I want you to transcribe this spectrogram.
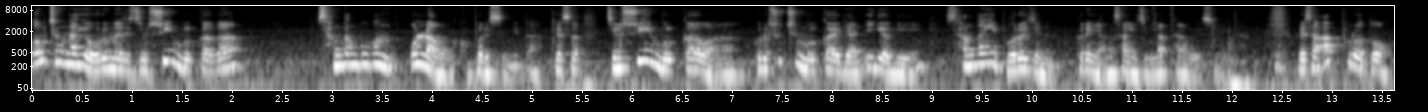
엄청나게 오르면서 지금 수입 물가가 상당 부분 올라와 버렸습니다. 그래서 지금 수입 물가와 그리고 수출 물가에 대한 이격이 상당히 벌어지는 그런 양상이 지금 나타나고 있습니다. 그래서 앞으로도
